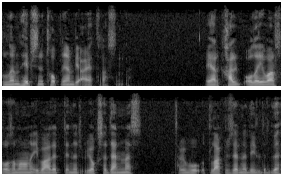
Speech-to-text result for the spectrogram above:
Bunların hepsini toplayan bir ayettir aslında. Eğer kalp olayı varsa o zaman ona ibadet denir. Yoksa denmez. Tabi bu ıtlak üzerine değildir de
